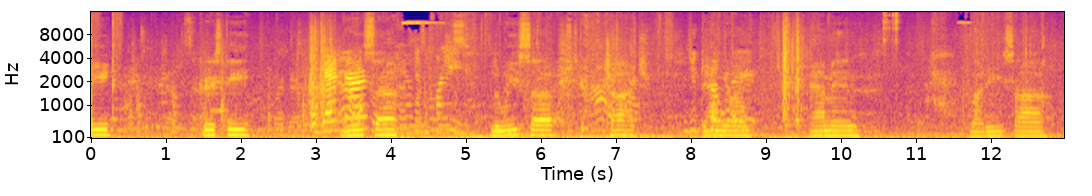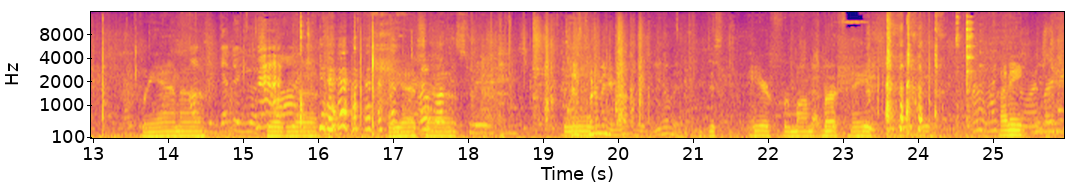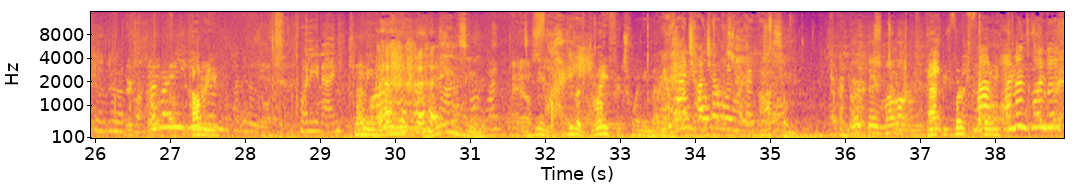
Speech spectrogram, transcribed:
Lee, Christy, Lisa, Luissa, Chach, Daniel, Ammon, Larissa, Brianna, Sylvia, Briessa, Just put them in your mouth and just eat them. just here for mom's birthday. Honey, how old are you? 29. 29. Amazing. You, you look great for 29. Cha-cha was Awesome. Happy birthday, mama. Happy birthday. Mom, Emma's going to the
